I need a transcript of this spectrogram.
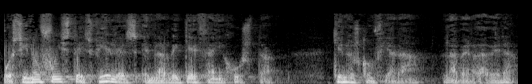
Pues si no fuisteis fieles en la riqueza injusta, ¿quién os confiará la verdadera?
